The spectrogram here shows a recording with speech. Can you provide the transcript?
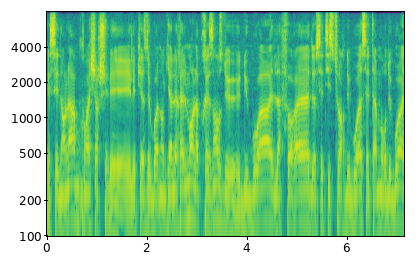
et c'est dans l'arbre qu'on va chercher les, pièces de bois. Donc il y a réellement la présence du, bois et de la forêt, de cette histoire du bois, cet amour du bois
